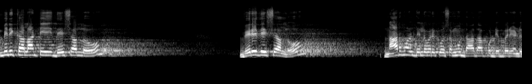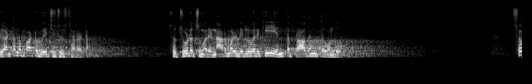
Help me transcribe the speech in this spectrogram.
అమెరికా లాంటి దేశాల్లో వేరే దేశాల్లో నార్మల్ డెలివరీ కోసము దాదాపు డెబ్బై రెండు గంటల పాటు వేచి చూస్తారట. సో చూడొచ్చు మరి నార్మల్ డెలివరీకి ఎంత ప్రాధాన్యత ఉందో. సో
